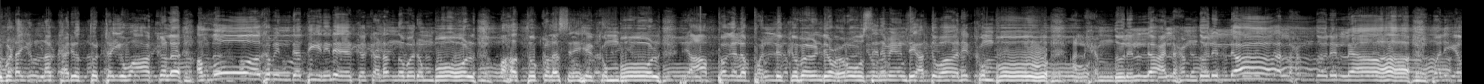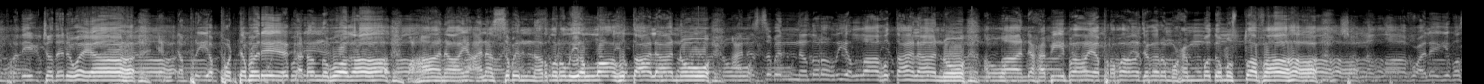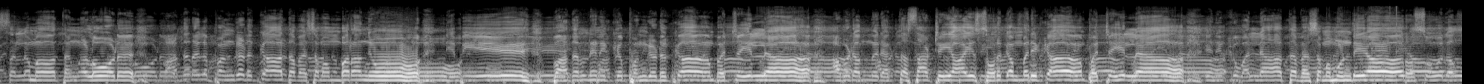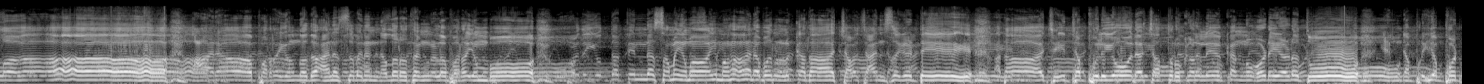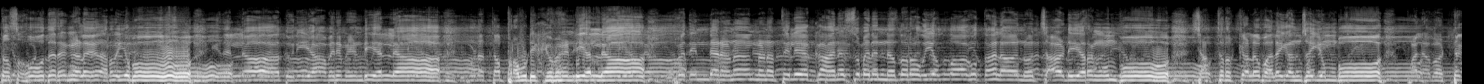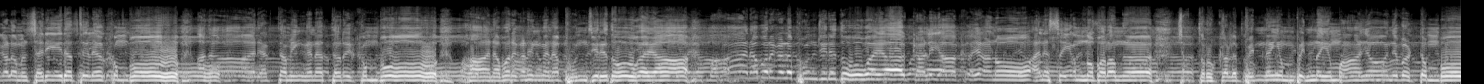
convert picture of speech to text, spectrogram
ഇവിടെയുള്ള കരുത്തുറ്റ യുവാക്കൾ അള്ളാഹുവിന്റെ ദീനിലേക്ക് കടന്നു വരുമ്പോൾ മഹത്തുക്കളെ സ്നേഹിക്കുമ്പോൾ രാപ്പകല പള്ളിക്ക് വേണ്ടി ഉറൂസിന് വേണ്ടി അധ്വാനിക്കുമ്പോ അൽഹംദുലില്ലാ അൽഹംദുലില്ലാ അൽഹംദുലില്ലാ വലിയ പ്രതീക്ഷ തരുവയാ. എന്റെ പ്രിയപ്പെട്ടവരെ കടന്നു പോകാ. മഹാനായ അനസ് ബിൻ താലാനോ റളിയല്ലാഹു അള്ളാഹു തആലാനോ അല്ലാഹുവിന്റെ ഹബീബായ പ്രവാചകർ മുഹമ്മദ് മുസ്തഫ അലൈഹി വസല്ലമ തങ്ങളോട് ബദറിൽ പങ്കെടുക്കാത്ത വിഷമം പറഞ്ഞു. ബദറിൽ എനിക്ക് പങ്കെടുക്കാൻ പറ്റില്ല അവിടെ നിന്ന് രക്തസാക്ഷിയായി സ്വർഗം വരിക്കാൻ പറ്റില്ല എനിക്ക് വല്ലാത്ത വിഷമമുണ്ട് ആരാ പറയുന്നത്? അനസബനൻ നലർത്തങ്ങൾ പറയുമ്പോ യുദ്ധത്തിന്റെ സമയമായി മഹാനവർക്ക് അതാ ചാൻസ് കിട്ടി. അതാ ചീറ്റപ്പുലിയോല ശത്രുക്കളിലേക്ക് അങ്ങ് ഓടിയെടുത്തു. എന്റെ പ്രിയപ്പെട്ട സഹോദരങ്ങളെ അറിയുമോ? ഇതെല്ലാ ദുനിയാവിന് വേണ്ടിയല്ല ഇവിടുത്തെ പ്രൗഢിക്ക് വേണ്ടിയല്ല. ഉപതിന്റെ രണാങ്കണത്തിലേക്ക് അനസുബനൻ ചാടി ഇറങ്ങുമ്പോ ശത്രുക്കൾ വലയം ചെയ്യുമ്പോ പല വെട്ടുകളും ശരീരത്തിലേക്കുമ്പോ അതാ രക്തം ഇങ്ങനെ തെറിക്കുമ്പോ മഹാനവറുകൾ ഇങ്ങനെ പുഞ്ചിരി തോവുകയാ മഹാനവറുകൾ പുഞ്ചിരി തോവുകയാ കളിയാക്കുകയാണോ അനസയെന്ന് പറഞ്ഞ് ശത്രുക്കൾ പിന്നെയും പിന്നെയും ആഞ്ഞോഞ്ഞ് വെട്ടുമ്പോ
